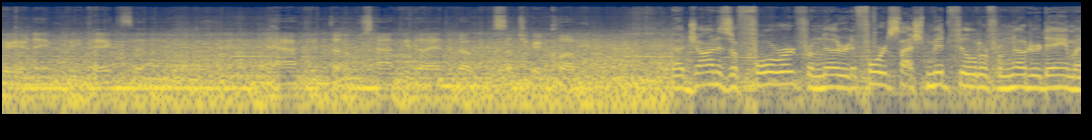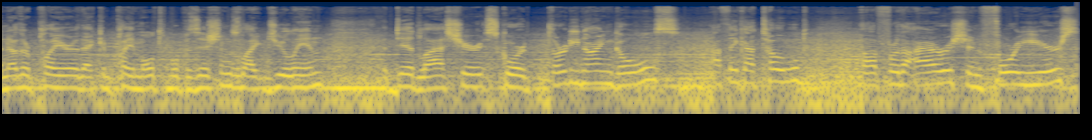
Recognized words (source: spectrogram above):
hear your name be picked, and it happened. And I'm just happy that I ended up in such a good club. Now, John is a forward from Notre forward slash midfielder from Notre Dame, another player that can play multiple positions like Julian did last year. Scored 39 goals, I think I totaled, uh, for the Irish in four years.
